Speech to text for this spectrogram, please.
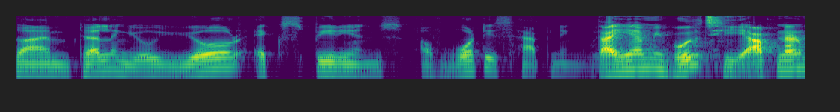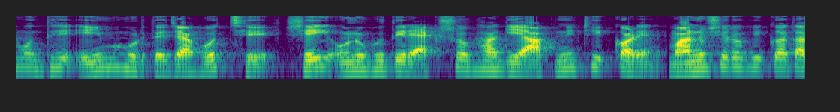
So I'm telling you, your experience of what is happening তাই আমি বলছি আপনার মধ্যে এই মুহূর্তে যা হচ্ছে সেই অনুভূতির একশো ভাগই আপনি ঠিক করেন। মানুষের অভিজ্ঞতা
